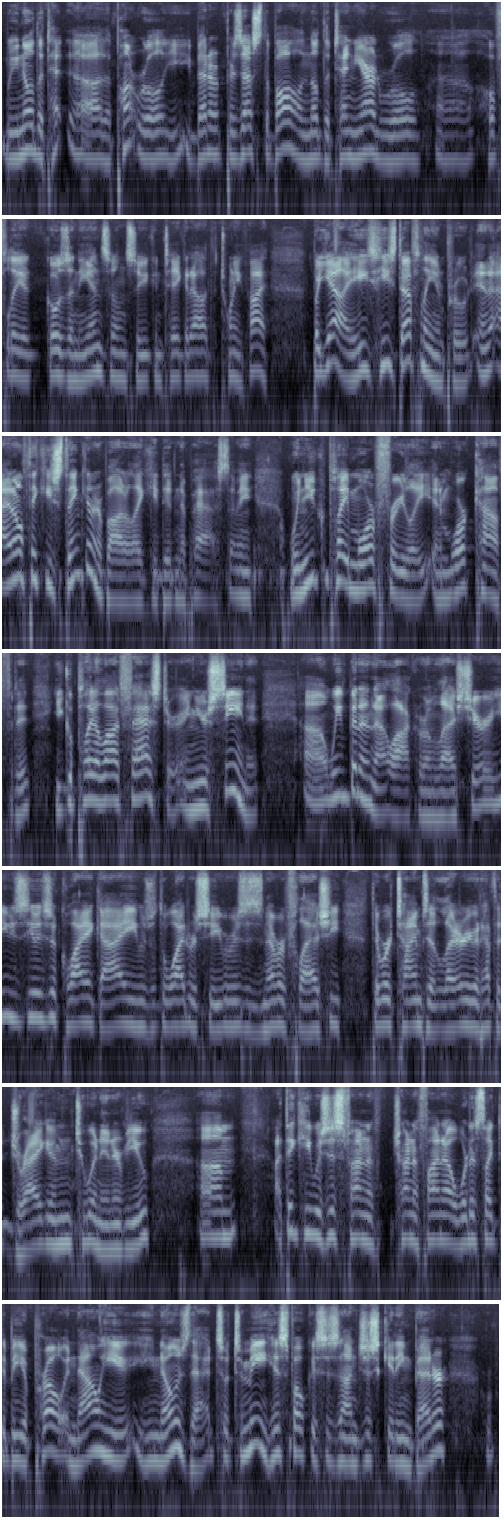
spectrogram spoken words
we know the te- uh, the punt rule. You better possess the ball and know the ten yard rule. Uh, hopefully, it goes in the end zone so you can take it out at the twenty five. But yeah, he's he's definitely improved, and I don't think he's thinking about it like he did in the past. I mean, when you could play more freely and more confident, you could play a lot faster, and you're seeing it. Uh, we've been in that locker room last year. He was, he was a quiet guy. He was with the wide receivers. He's never flashy. There were times that Larry would have to drag him to an interview. Um, I think he was just trying to trying to find out what it's like to be a pro, and now he he knows that. So to me, his focus is on just getting better,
